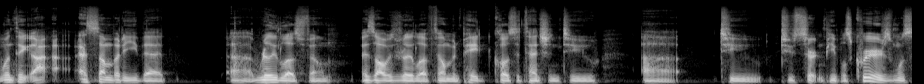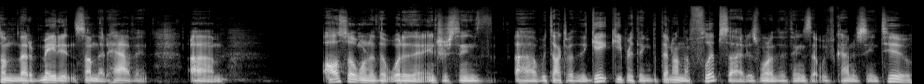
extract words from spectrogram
one thing. I, I- as somebody that uh, really loves film, has always really loved film, and paid close attention to uh, to to certain people's careers, and some that have made it and some that haven't. Um, also, one of the one of the interesting uh, we talked about the gatekeeper thing, but then on the flip side is one of the things that we've kind of seen too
